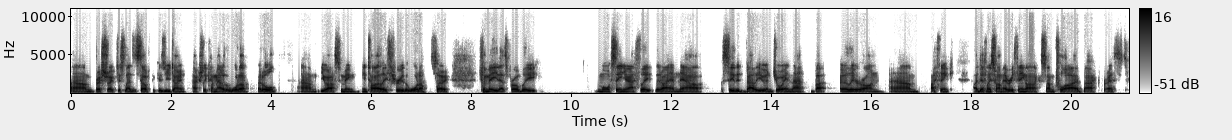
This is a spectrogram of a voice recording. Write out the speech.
Um, breaststroke just lends itself because you don't actually come out of the water at all. Um, you are swimming entirely through the water, so for me, that's probably more senior athlete that I am now. See the value and joy in that. But earlier on, um, I think I definitely swam everything, like some fly, back, breast,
